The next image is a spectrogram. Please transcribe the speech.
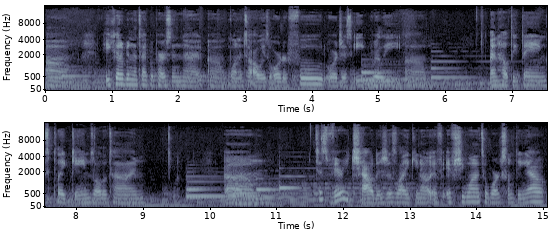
Um, he could have been the type of person that um, wanted to always order food or just eat really um, unhealthy things, play games all the time. Um, just very childish. Just like, you know, if, if she wanted to work something out,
